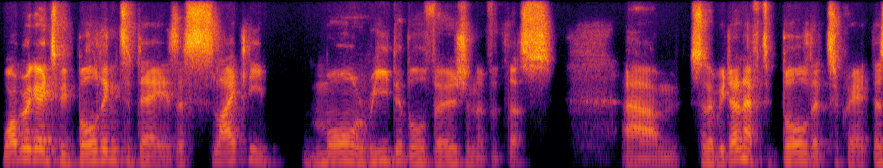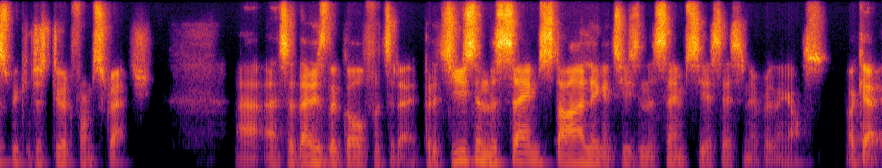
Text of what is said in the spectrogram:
what we're going to be building today is a slightly more readable version of this. Um, so that we don't have to build it to create this, we can just do it from scratch. Uh, and so that is the goal for today. But it's using the same styling, it's using the same CSS and everything else. Okay,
